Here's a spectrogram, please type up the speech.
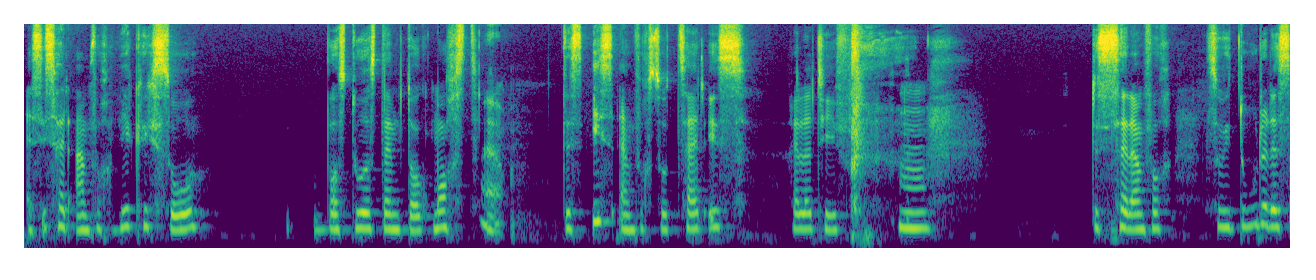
es ist halt einfach wirklich so, was du aus deinem Tag machst. Ja. Das ist einfach so, Zeit ist relativ. Das ist halt einfach, so wie du das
